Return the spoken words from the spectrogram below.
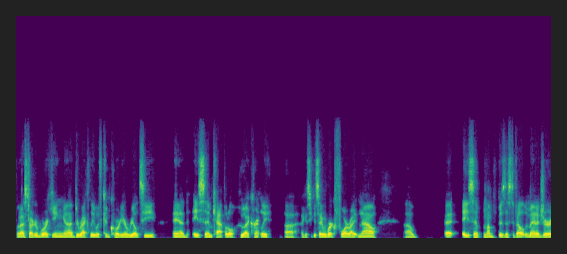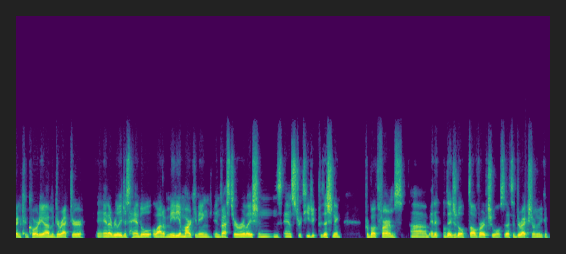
when I started working uh, directly with Concordia Realty and ASIM Capital, who I currently, uh, I guess you could say, work for right now. Uh, at ASIM, I'm business development manager, and Concordia, I'm a director. And I really just handle a lot of media marketing, investor relations, and strategic positioning for both firms. Um, and it's digital, it's all virtual. So that's a direction we could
